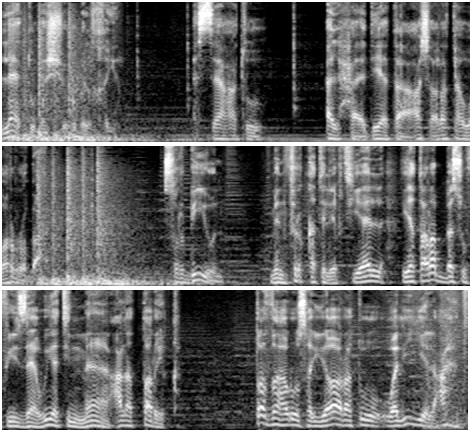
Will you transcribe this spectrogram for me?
لا تبشر بالخير. الساعة الحادية عشرة والربع. صربي من فرقة الاغتيال يتربص في زاوية ما على الطريق. تظهر سيارة ولي العهد.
